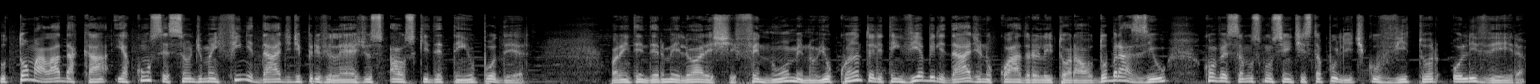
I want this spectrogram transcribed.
o toma lá da cá e a concessão de uma infinidade de privilégios aos que detêm o poder. Para entender melhor este fenômeno e o quanto ele tem viabilidade no quadro eleitoral do Brasil, conversamos com o cientista político Vitor Oliveira.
